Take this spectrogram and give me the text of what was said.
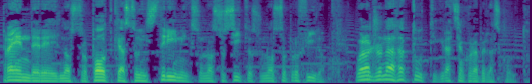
prendere il nostro podcast o in streaming sul nostro sito, sul nostro profilo. Buona giornata a tutti, grazie ancora per l'ascolto.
